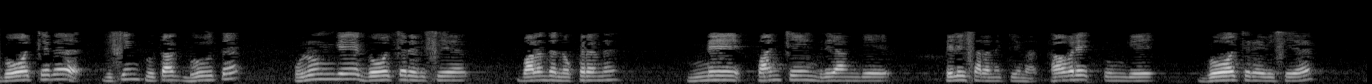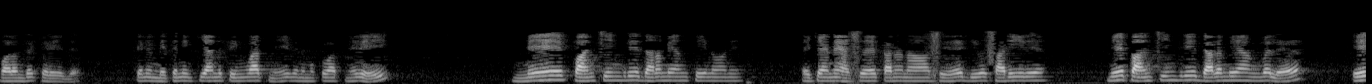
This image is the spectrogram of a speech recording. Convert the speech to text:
ගෝචර විසින් පෘ탁 භූත උනුන්ගේ ගෝචර විෂය බලඳ නොකරන මේ පංචේන්ද්‍රයන්ගේ පිළිසරණ කියන කවරෙක් උන්ගේ ගෝචර විෂය බලඳ කෙරේද එනේ මෙතන කියන්නේ පින්වත් නේ වෙන මොකවත් නෙවෙයි මේ පංචේන්ද්‍රිය ධර්මයන් තියෙනවානේ ඒ කියන්නේ ඇස කන නාසය දිව ශරීරය මේ පංචේන්ද්‍රිය ධර්මයන් වල ඒ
